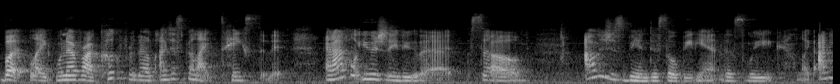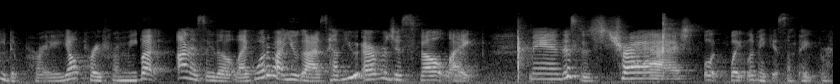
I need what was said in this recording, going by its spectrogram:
but like whenever i cook for them i just been like tasting it and i don't usually do that so i was just being disobedient this week. Like i need to pray. Y'all pray for me. But honestly though like what about you guys? Have you ever just felt like man this is trash? Wait let me get some paper.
